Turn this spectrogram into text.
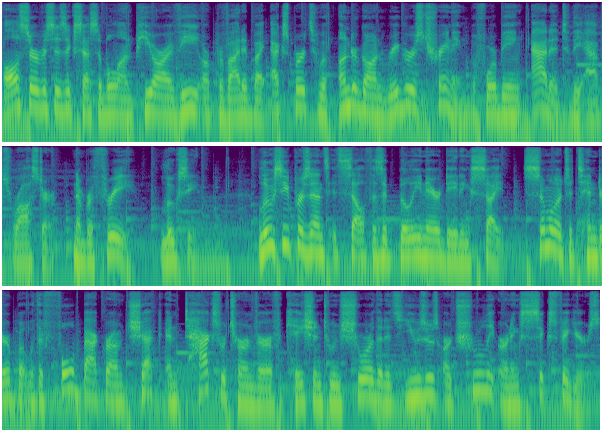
All services accessible on PRIV are provided by experts who have undergone rigorous training before being added to the app's roster. Number 3. Luxy. Luxy presents itself as a billionaire dating site, similar to Tinder but with a full background check and tax return verification to ensure that its users are truly earning six figures.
